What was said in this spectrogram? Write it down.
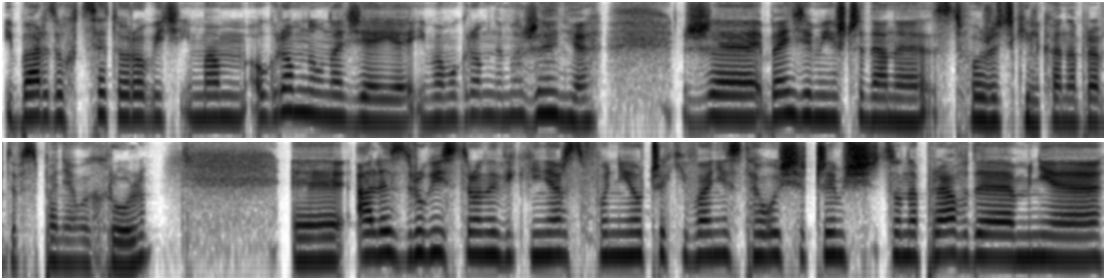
I bardzo chcę to robić, i mam ogromną nadzieję, i mam ogromne marzenie, że będzie mi jeszcze dane stworzyć kilka naprawdę wspaniałych ról. E, ale z drugiej strony wikliniarstwo nieoczekiwanie stało się czymś, co naprawdę mnie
